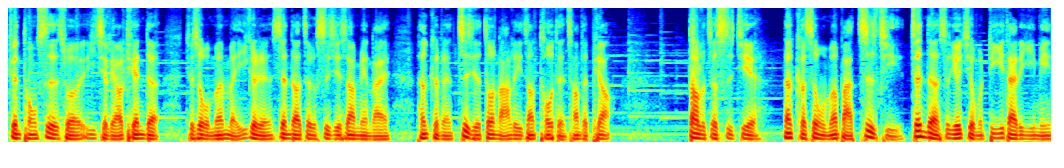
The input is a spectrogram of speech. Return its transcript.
跟同事所一起聊天的，就是我们每一个人生到这个世界上面来，很可能自己都拿了一张头等舱的票，到了这世界。那可是我们把自己真的是，尤其我们第一代的移民，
